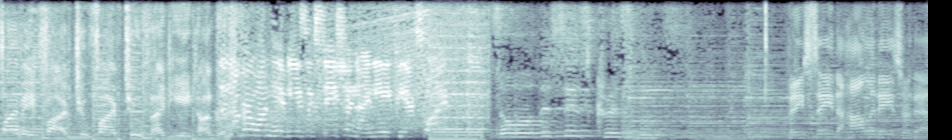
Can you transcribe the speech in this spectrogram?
585 252 9800. The number one hit music station, 98PXY. So this is Christmas. They say the holidays are the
